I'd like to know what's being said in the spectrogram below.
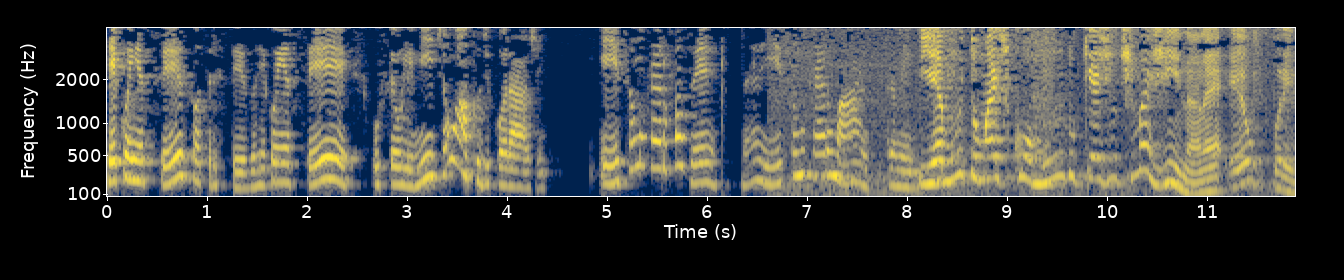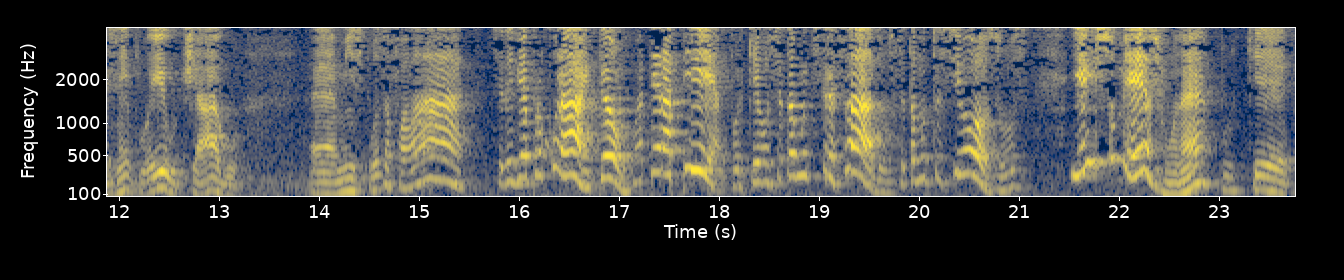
Reconhecer sua tristeza, reconhecer o seu limite é um ato de coragem. E isso eu não quero fazer, né? Isso eu não quero mais para mim. E é muito mais comum do que a gente imagina, né? Eu, por exemplo, eu, Thiago, é, minha esposa fala, ah, você devia procurar, então, uma terapia, porque você está muito estressado, você está muito ansioso. Você... E é isso mesmo, né? Porque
